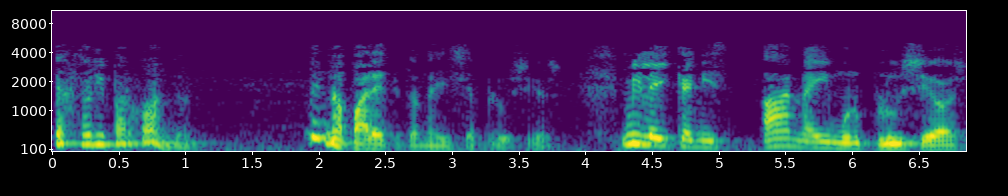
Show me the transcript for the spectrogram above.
εκ των υπαρχόντων. Δεν είναι απαραίτητο να είσαι πλούσιος μη λέει κανείς άνα ήμουν πλούσιος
